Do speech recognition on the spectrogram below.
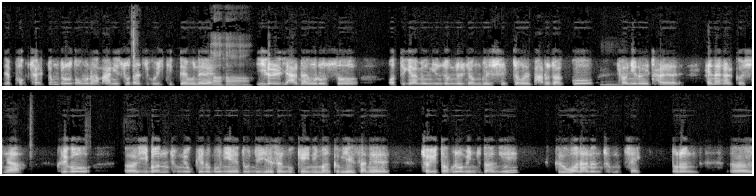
이제 벅찰 정도로 너무나 많이 쏟아지고 있기 때문에 허허. 이를 야당으로서 어떻게 하면 윤석열 정부의 실정을 바로잡고 음. 견인을 잘 해나갈 것이냐. 그리고 어, 이번 정육회는 뭐니 해도 이제 예산 국회의원이만큼 예산에 저희 더불어민주당이 그 원하는 정책 또는 어,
